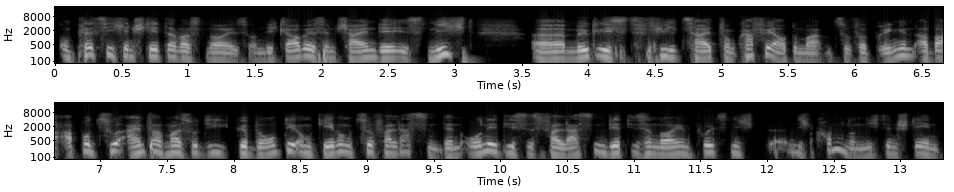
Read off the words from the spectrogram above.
Und plötzlich entsteht da was Neues. Und ich glaube, das Entscheidende ist nicht, äh, möglichst viel Zeit vom Kaffeeautomaten zu verbringen, aber ab und zu einfach mal so die gewohnte Umgebung zu verlassen. Denn ohne dieses Verlassen wird dieser neue Impuls nicht, äh, nicht kommen und nicht entstehen.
